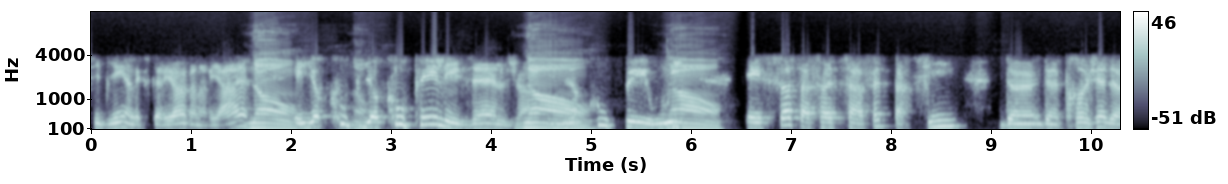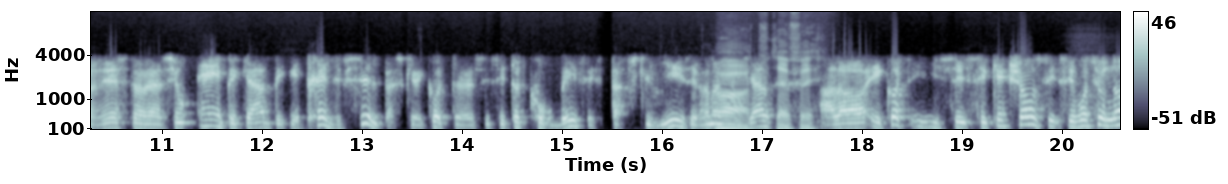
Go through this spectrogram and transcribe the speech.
si bien à l'extérieur en arrière. Non. Et il a, coupé, Non. il a coupé les ailes, Jacques. Non. Il a coupé, oui. Non. Et ça, ça, fait, ça a fait partie d'un projet de restauration impeccable et, très difficile parce que, écoute, euh, c'est tout courbé, c'est particulier, c'est vraiment Ah, spécial. tout à fait. Alors, écoute, c'est quelque chose, ces- voitures-là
